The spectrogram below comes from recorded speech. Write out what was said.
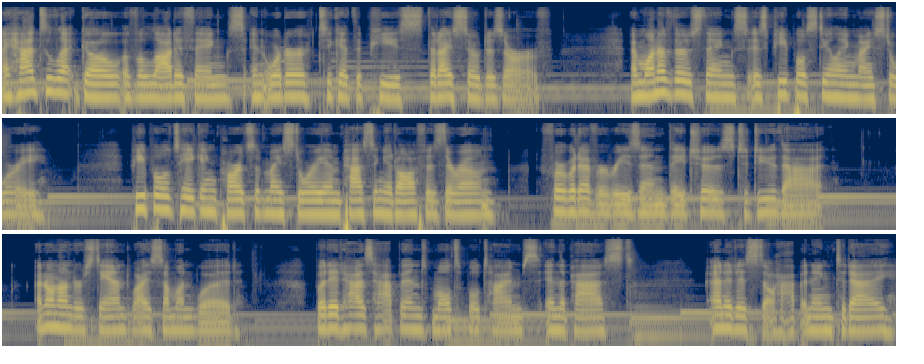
I had to let go of a lot of things in order to get the peace that I so deserve. And one of those things is people stealing my story, people taking parts of my story and passing it off as their own. For whatever reason, they chose to do that. I don't understand why someone would, but it has happened multiple times in the past, and it is still happening today.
